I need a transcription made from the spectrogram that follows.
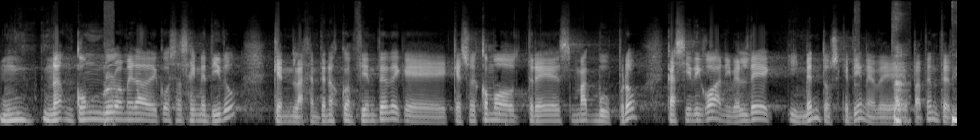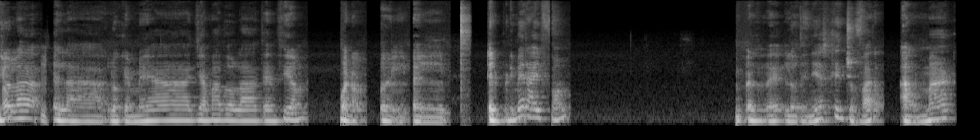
un, conglomerado de cosas ahí metido que la gente no es consciente de que, eso es como tres MacBook Pro, casi digo a nivel de inventos que tiene, de patentes. Yo lo que me ha llamado la atención, bueno, el, el, primer iPhone lo tenías que enchufar al Mac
